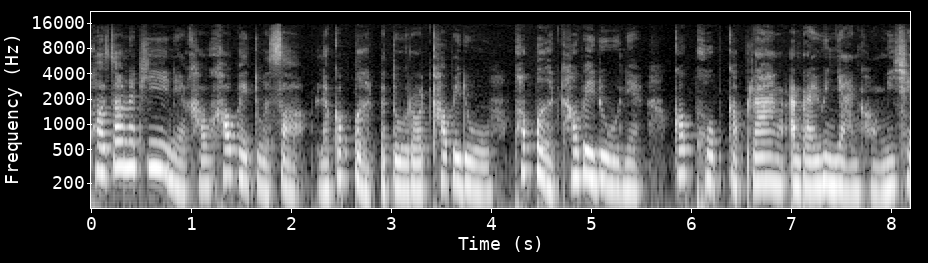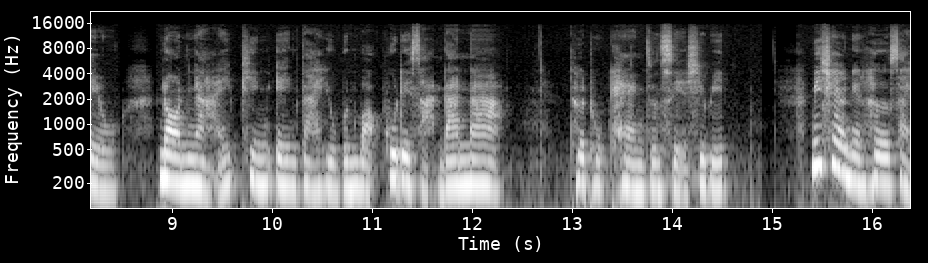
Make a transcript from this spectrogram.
พอเจ้าหน้าที่เนี่ยเขาเข้าไปตรวจสอบ แล้วก็เปิดประตูรถเข้าไปดู พอเปิดเข้าไปดูเนี่ยก็พบกับร่างอันไร้วิญญาณของมิเชล นอนหงายพิงเอนกายอยู่บนเบาะผู้โดยสารด้านหน้า เธอถูกแทงจนเสียชีวิต มิเชลเนี่ยเธอใส่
